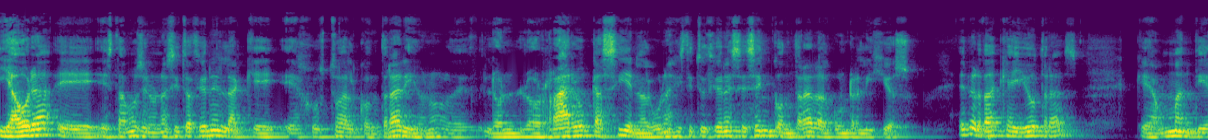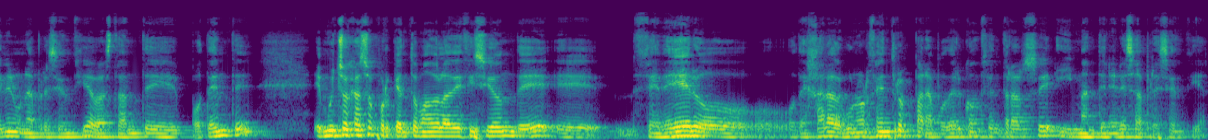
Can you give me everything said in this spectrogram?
Y ahora eh, estamos en una situación en la que es justo al contrario. ¿no? Lo, raro casi en algunas instituciones es encontrar algún religioso. Es verdad que hay otras que aún mantienen una presencia bastante potente, en muchos casos porque han tomado la decisión de eh, ceder o, dejar algunos centros para poder concentrarse y mantener esa presencia.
